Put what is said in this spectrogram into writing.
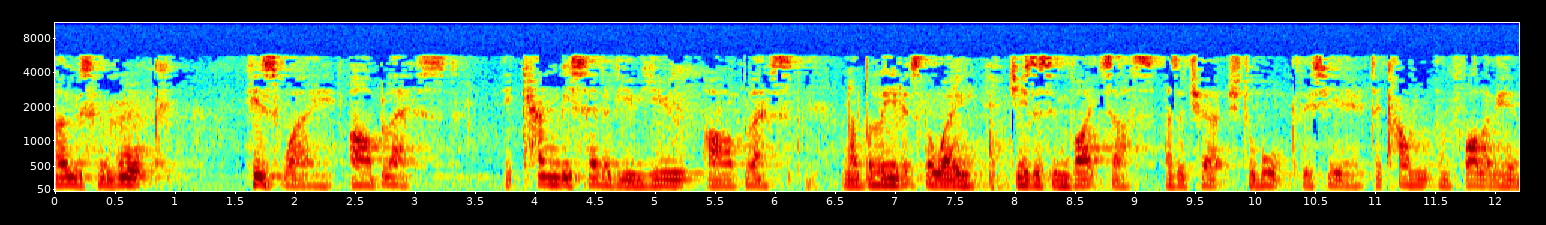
Those who walk his way are blessed. It can be said of you, you are blessed. And I believe it's the way Jesus invites us as a church to walk this year, to come and follow him,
